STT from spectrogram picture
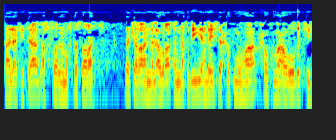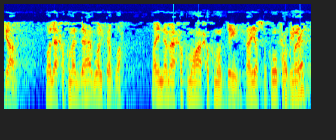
على كتاب أخصر المختصرات. ذكر أن الأوراق النقدية ليس حكمها حكم عروض التجارة ولا حكم الذهب والفضة. وإنما حكمها حكم الدين فهي صكوك حكم إيه؟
